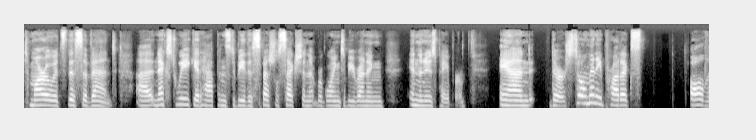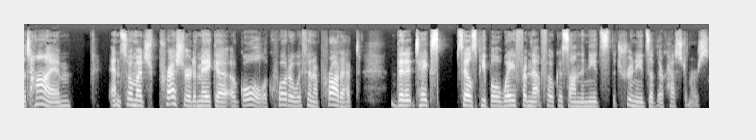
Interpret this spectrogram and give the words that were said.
Tomorrow it's this event. Uh, next week it happens to be the special section that we're going to be running in the newspaper. And there are so many products all the time and so much pressure to make a, a goal, a quota within a product that it takes salespeople away from that focus on the needs, the true needs of their customers.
